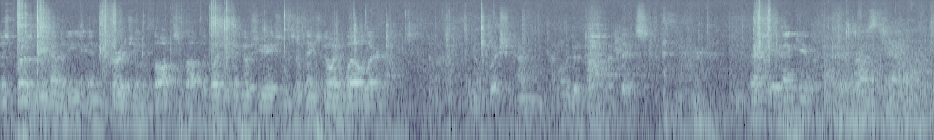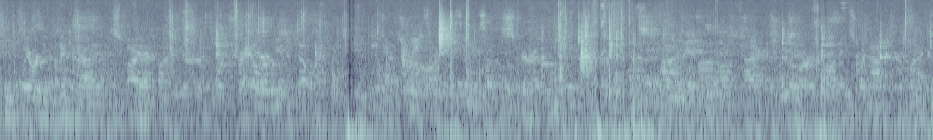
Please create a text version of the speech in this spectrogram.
Mr. President, do you have any encouraging thoughts about the budget negotiations? Are things going well there? No question, I'm, I'm only going to talk about this. Thank you. We were particularly inspired by your portrayal of being a double amputee. That's really spirit which is time. Your bodies were not in your legs.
